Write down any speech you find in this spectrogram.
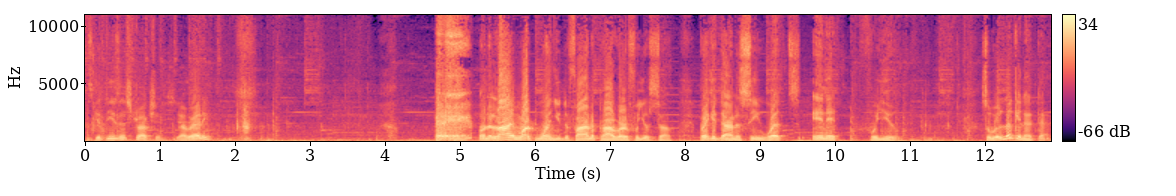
Let's get these instructions. Y'all ready? On the line marked 1, you define the proverb for yourself. Break it down to see what's in it for you. So we're looking at that.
